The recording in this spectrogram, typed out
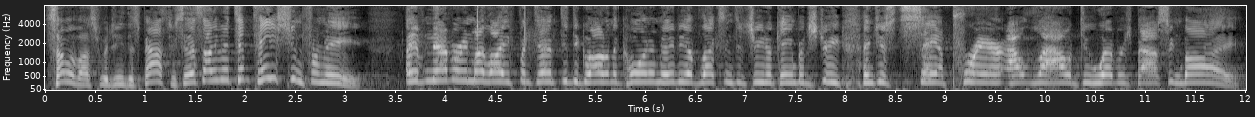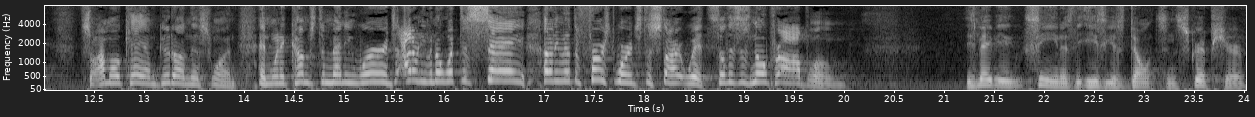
Some of us would read this passage and say, That's not even a temptation for me. I have never in my life been tempted to go out on the corner, maybe of Lexington Street or Cambridge Street, and just say a prayer out loud to whoever's passing by. So I'm okay, I'm good on this one. And when it comes to many words, I don't even know what to say. I don't even have the first words to start with, so this is no problem. These may be seen as the easiest don'ts in Scripture,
